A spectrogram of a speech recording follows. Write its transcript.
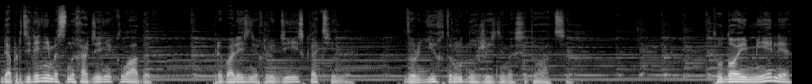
для определения местонахождения кладов, при болезнях людей и скотины, в других трудных жизненных ситуациях. Туно имели,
